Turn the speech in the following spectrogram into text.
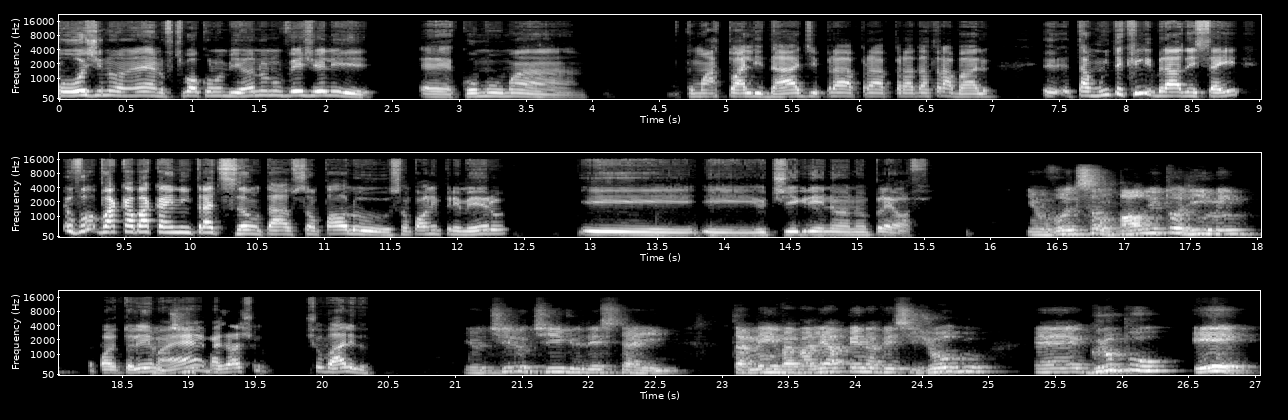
Hoje no, né, no futebol colombiano, não vejo ele como uma, uma atualidade para dar trabalho. Tá muito equilibrado esse aí. Eu vou, vou acabar caindo em tradição, tá? O São Paulo, São Paulo em primeiro e, e o Tigre no, no playoff. Eu vou de São Paulo e Tolima, hein? São Paulo e Tolima? É, mas acho, acho válido. Eu tiro o Tigre desse daí. Também vai valer a pena ver esse jogo. É, grupo E,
